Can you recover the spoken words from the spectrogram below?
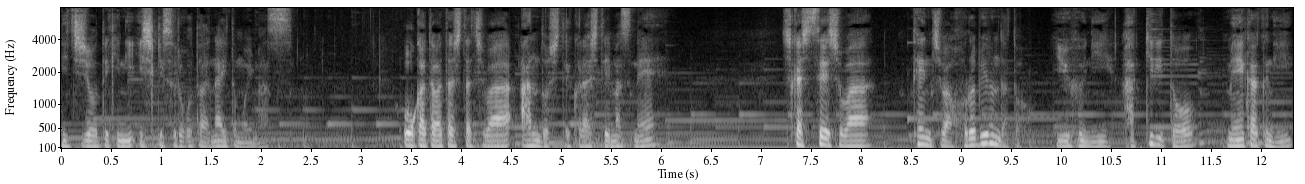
日常的に意識することはないと思います。大方私たちは安堵して暮らしていますね。しかし聖書は天地は滅びるんだというふうにはっきりと明確に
